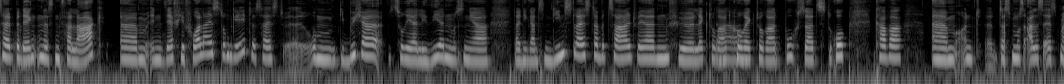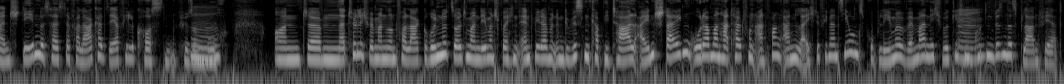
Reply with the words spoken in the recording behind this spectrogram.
Druck halt bedenken, dass ein Verlag ähm, in sehr viel Vorleistung geht. Das heißt, äh, um die Bücher zu realisieren, müssen ja dann die ganzen Dienstleister bezahlt werden für Lektorat, Genau. Korrektorat, Buchsatz, Druck, Cover. Ähm, und äh, das muss alles erstmal entstehen. Das heißt, der Verlag hat sehr viele Kosten für so ein Buch. Und ähm, natürlich, wenn man so einen Verlag gründet, sollte man dementsprechend entweder mit einem gewissen Kapital einsteigen oder man hat halt von Anfang an leichte Finanzierungsprobleme, wenn man nicht wirklich einen guten Businessplan fährt.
